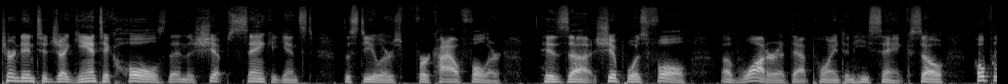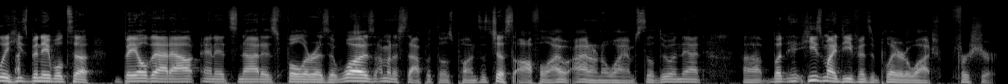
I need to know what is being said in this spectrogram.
turned into gigantic holes. Then the ship sank against the Steelers for Kyle Fuller. His uh, ship was full of water at that point, and he sank. So hopefully he's been able to bail that out, and it's not as Fuller as it was. I'm going to stop with those puns. It's just awful. I I don't know why I'm still doing that. Uh, but he's my defensive player to watch for sure.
